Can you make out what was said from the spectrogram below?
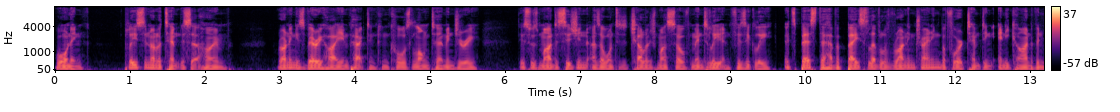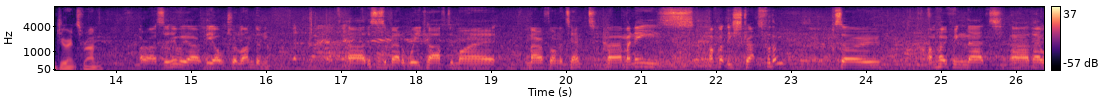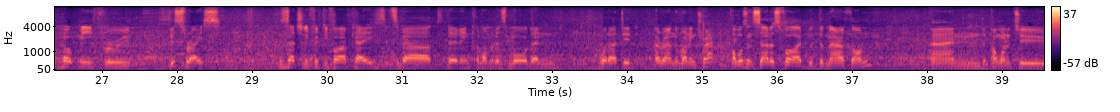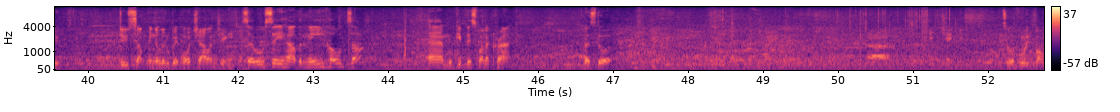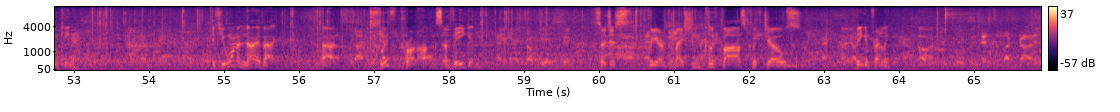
Warning Please do not attempt this at home. Running is very high impact and can cause long term injury. This was my decision as I wanted to challenge myself mentally and physically. It's best to have a base level of running training before attempting any kind of endurance run. Alright, so here we are at the Ultra London. Uh, this is about a week after my marathon attempt. Uh, my knees, I've got these straps for them, so I'm hoping that uh, they'll help me through this race. This is actually 55 k's, it's about 13 kilometres more than what I did around the running track. I wasn't satisfied with the marathon and I wanted to do something a little bit more challenging. So we'll see how the knee holds up and we'll give this one a crack. Let's do it. to avoid bonking. If you want to know about uh, Clif products are vegan. So just for your information, Clif bars, Clif gels, vegan friendly. Oh, okay, cool. Tested like guys.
